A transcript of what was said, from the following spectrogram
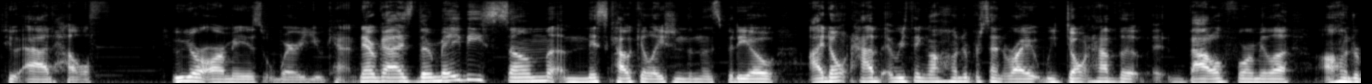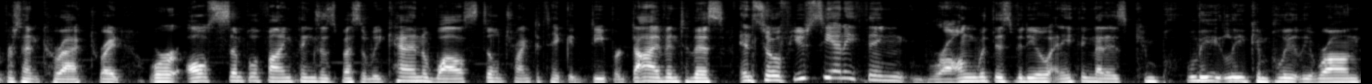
to add health to your armies where you can. Now guys there may be some miscalculations in this video. I don't have everything 100% right. We don't have the battle formula 100% correct right? We're all simplifying things as best as we can while still trying to take a deeper dive into this. And so if you see anything wrong with this video anything that is completely completely wrong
